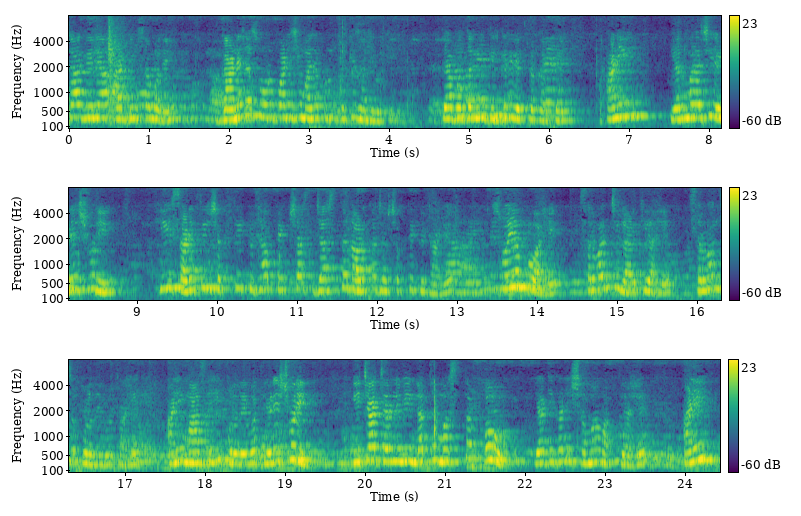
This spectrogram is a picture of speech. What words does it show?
मागच्या गेल्या आठ दिवसामध्ये गाण्याच्या स्वरूपाने जी माझ्याकडून चुकी झाली होती त्याबद्दल मी दिलगिरी व्यक्त करते. आणि यरमळाची येडेश्वरी ही साडेतीन शक्तीपीठापेक्षा जास्त लाडकं ज- शक्तीपीठ आहे. स्वयंभू आहे सर्वांची लाडकी आहे सर्वांचं कुलदैवत आहे. आणि माझंही कुलदैवत येडेश्वरी. हिच्या चरणी मी नतमस्तक होऊन या ठिकाणी क्षमा मागते आहे. आणि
